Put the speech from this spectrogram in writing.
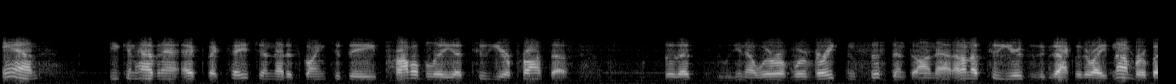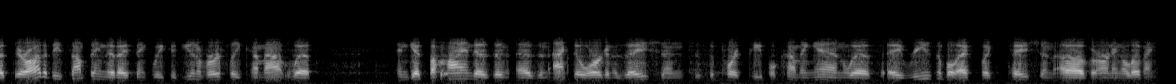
And you can have an expectation that it's going to be probably a two-year process. So that you know we're we're very consistent on that. I don't know if two years is exactly the right number, but there ought to be something that I think we could universally come out with and get behind as an as an ACTO organization to support people coming in with a reasonable expectation of earning a living.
